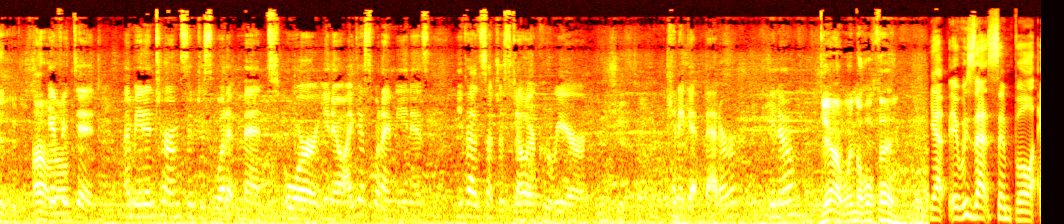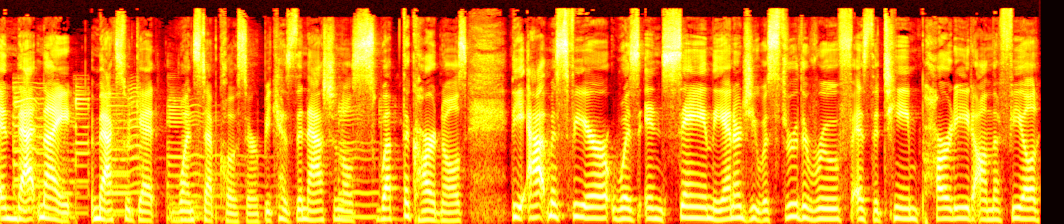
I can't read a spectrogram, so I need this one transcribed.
if know. it did. I mean, in terms of just what it meant, or you know, I guess what I mean is you've had such a stellar career. Can it get better? You know? Yeah, win the whole thing. Yep, it was that simple. And that night, Max would get one step closer because the Nationals swept the Cardinals. The atmosphere was insane. The energy was through the roof as the team partied on the field.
